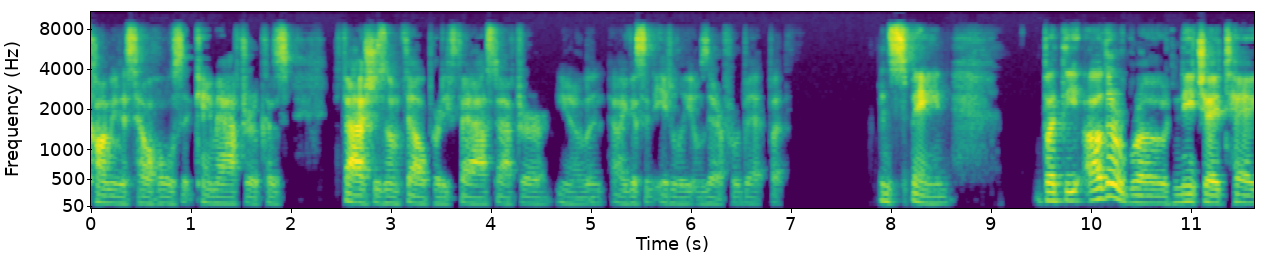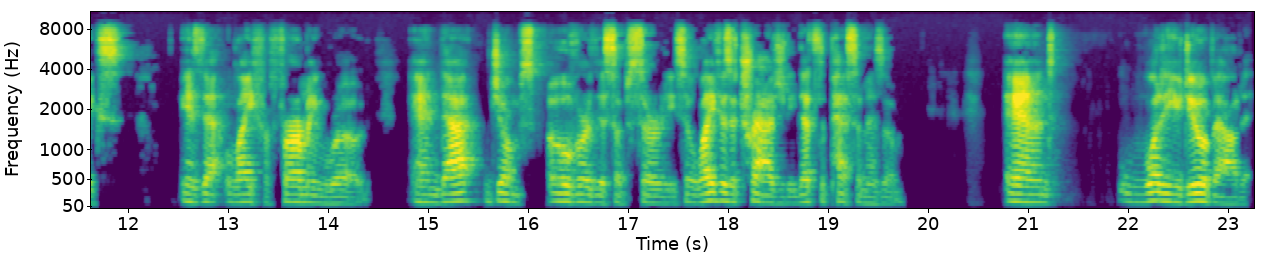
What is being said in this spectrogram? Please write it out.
communist hellholes that came after because fascism fell pretty fast after, you know, I guess in Italy it was there for a bit, but in Spain. But the other road Nietzsche takes is that life affirming road. And that jumps over this absurdity. So life is a tragedy. That's the pessimism. And what do you do about it?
